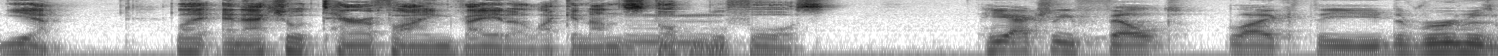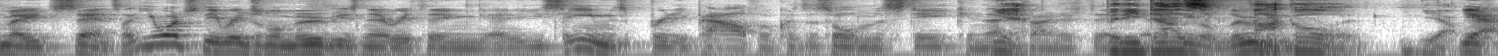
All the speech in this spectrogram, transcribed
Yeah. Like an actual terrifying Vader, like an unstoppable force. He actually felt like the the rumors made sense. Like you watch the original movies and everything, and he seems pretty powerful because it's all mystique and that Yeah. kind of thing. But he and does fuck all. it. yeah. Yeah.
